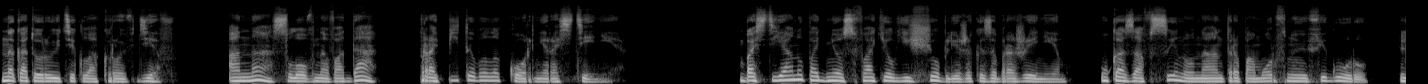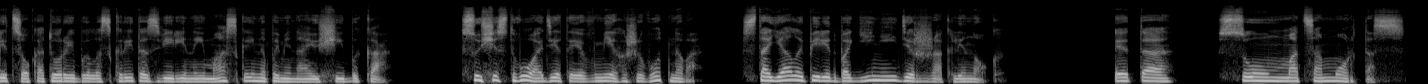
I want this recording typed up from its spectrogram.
на которую текла кровь дев. Она, словно вода, пропитывала корни растения. Бастьяну поднес факел еще ближе к изображениям, указав сыну на антропоморфную фигуру, лицо которой было скрыто звериной маской, напоминающей быка. Существо, одетое в мех животного, стояло перед богиней, держа клинок. Это Сум Мацамортас,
